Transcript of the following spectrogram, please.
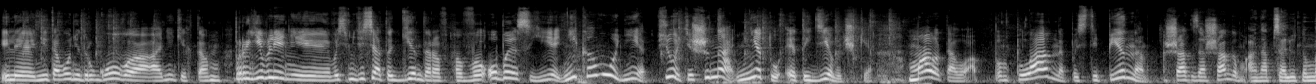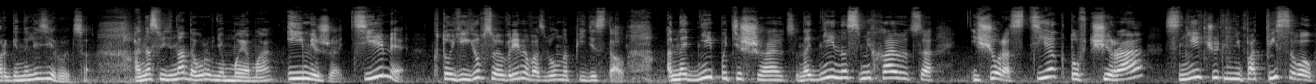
или ни того, ни другого, а неких там проявлений 80-х гендеров в ОБСЕ. Никого нет. Все, тишина. Нету этой девочки. Мало того, плавно, постепенно, шаг за шагом она абсолютно маргинализируется. Она сведена до уровня мема, ими же теми, кто ее в свое время возвел на пьедестал. Над ней потешаются, над ней насмехаются еще раз, те, кто вчера с ней чуть ли не подписывал,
